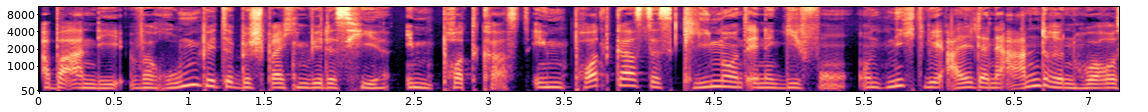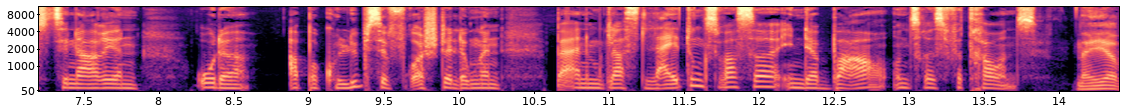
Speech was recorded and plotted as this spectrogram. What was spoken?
Aber Andi, warum bitte besprechen wir das hier im Podcast? Im Podcast des Klima- und Energiefonds und nicht wie all deine anderen Horrorszenarien oder Apokalypse-Vorstellungen bei einem Glas Leitungswasser in der Bar unseres Vertrauens. Naja,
